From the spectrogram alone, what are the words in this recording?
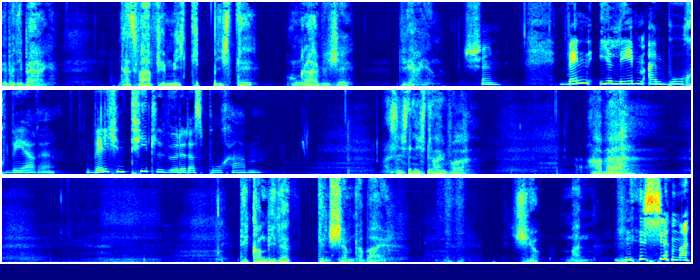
über die Berge. Das war für mich die beste, unglaubliche Ferien. Schön. Wenn Ihr Leben ein Buch wäre, welchen Titel würde das Buch haben? Es ist nicht einfach. Aber die kommt wieder den Schirm dabei. Schirmmann. Schirmmann.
